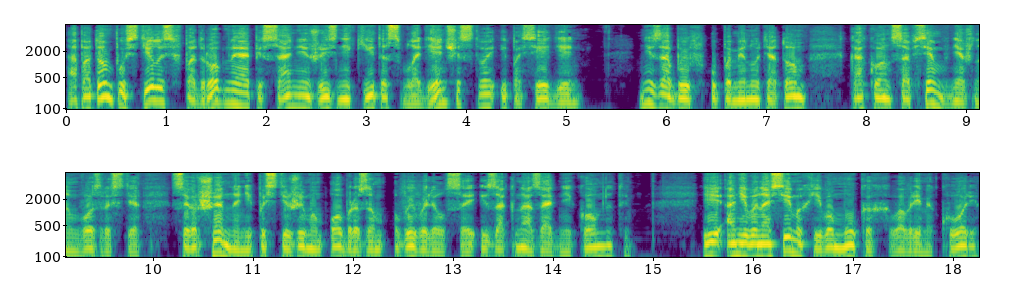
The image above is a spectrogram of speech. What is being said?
а потом пустилась в подробное описание жизни Кита с младенчества и по сей день, не забыв упомянуть о том, как он совсем в нежном возрасте совершенно непостижимым образом вывалился из окна задней комнаты, и о невыносимых его муках во время кори,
